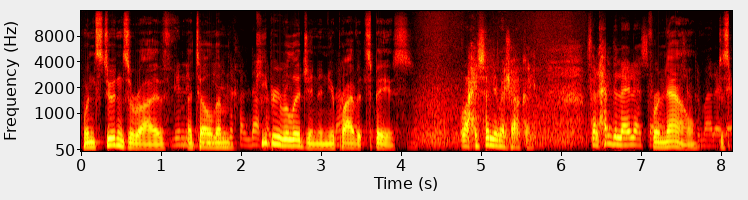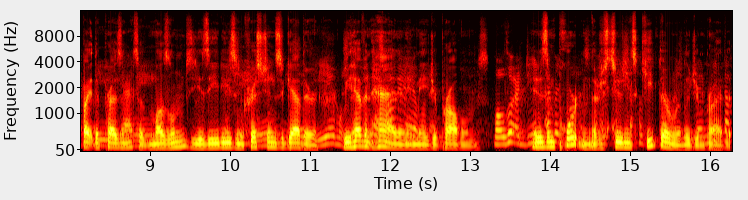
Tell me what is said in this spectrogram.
When students arrive, I tell them, keep your religion in your private space. For now, despite the presence of Muslims, Yazidis, and Christians together, we haven't had any major problems. It is important that our students keep their religion private.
